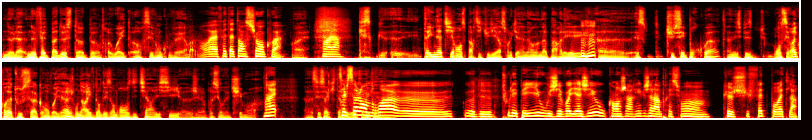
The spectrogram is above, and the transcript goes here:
Ne, la- ne faites pas de stop entre Whitehorse et Vancouver. Ouais, faites attention, quoi. Ouais. Voilà. Qu'est-ce que euh, t'as une attirance particulière sur le Canada, on en a parlé. Mhm. Euh, est-ce tu sais pourquoi? T'as une espèce de- bon, c'est vrai qu'on a tous ça quand on voyage, on arrive dans des endroits, on se dit tiens ici, euh, j'ai l'impression d'être chez moi. Ouais. C'est ça qui C'est le seul endroit euh, de tous les pays où j'ai voyagé où quand j'arrive, j'ai l'impression que je suis faite pour être là.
